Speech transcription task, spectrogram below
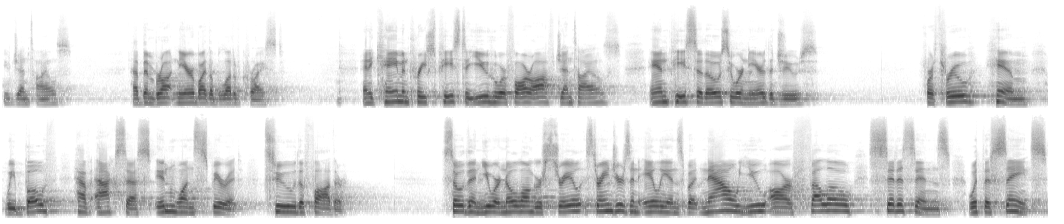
you Gentiles, have been brought near by the blood of Christ. And he came and preached peace to you who were far off, Gentiles, and peace to those who were near, the Jews. For through him we both have access in one spirit to the Father. So then, you are no longer strangers and aliens, but now you are fellow citizens with the saints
